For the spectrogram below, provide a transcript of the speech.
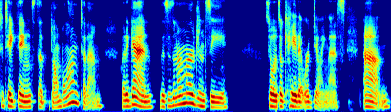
to take things that don't belong to them. But again, this is an emergency. So it's okay that we're doing this. Um,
